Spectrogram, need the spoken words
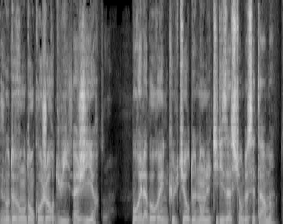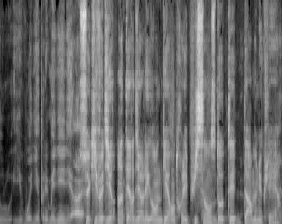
Nous devons donc aujourd'hui agir pour élaborer une culture de non-utilisation de cette arme, ce qui veut dire interdire les grandes guerres entre les puissances dotées d'armes nucléaires.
